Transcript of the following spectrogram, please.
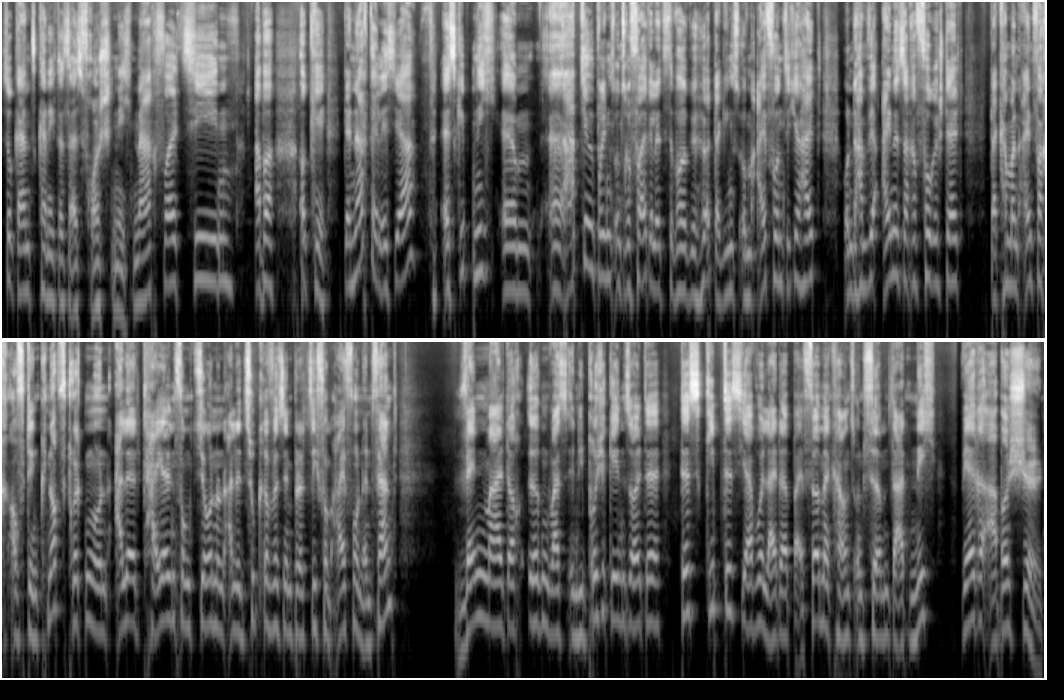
So ganz kann ich das als Frosch nicht nachvollziehen. Aber okay, der Nachteil ist ja, es gibt nicht, ähm, äh, habt ihr übrigens unsere Folge letzte Woche gehört, da ging es um iPhone-Sicherheit und da haben wir eine Sache vorgestellt, da kann man einfach auf den Knopf drücken und alle Teilenfunktionen und alle Zugriffe sind plötzlich vom iPhone entfernt. Wenn mal doch irgendwas in die Brüche gehen sollte, das gibt es ja wohl leider bei Firmenaccounts und Firmendaten nicht, wäre aber schön.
